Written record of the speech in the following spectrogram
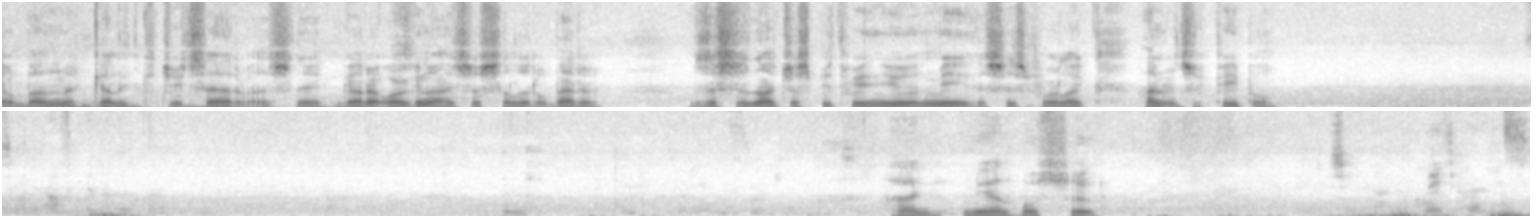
Arkadaşımla Shilban Mekalit Servas. Got to organize this a little better. 'Cause This is not just between you and me. This is for like hundreds of people. Shall I ask another time? And me and Hosu. şeyler Mecburiyetsiz.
